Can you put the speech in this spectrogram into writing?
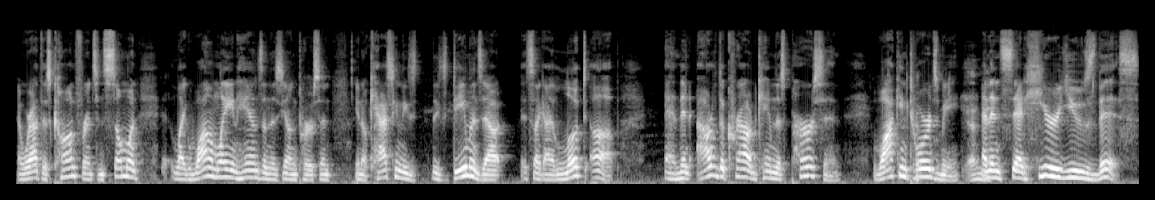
and we're at this conference, and someone, like while I'm laying hands on this young person, you know, casting these these demons out, it's like I looked up, and then out of the crowd came this person walking towards me, and then said, "Here, use this."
